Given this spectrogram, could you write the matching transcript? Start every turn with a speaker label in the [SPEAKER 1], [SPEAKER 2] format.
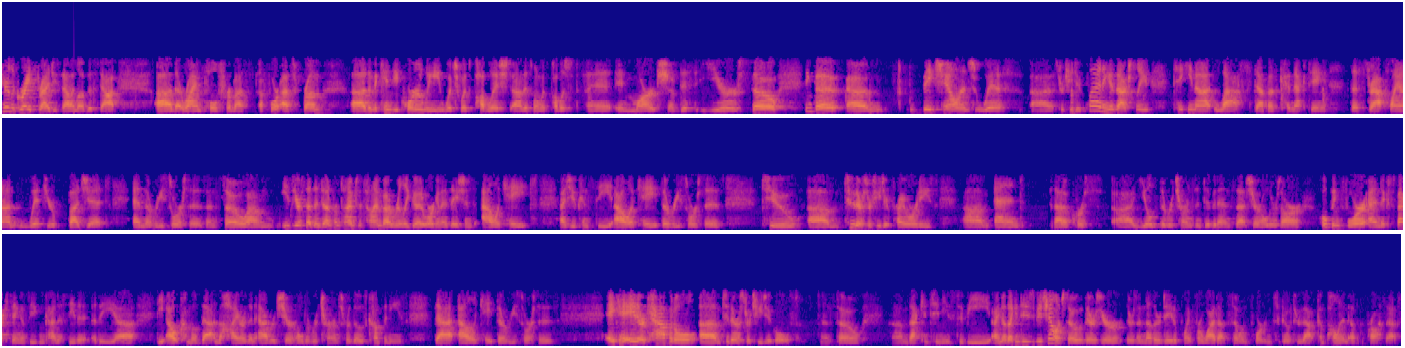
[SPEAKER 1] Here's a great strategy stat. I love this stat uh, that Ryan pulled from us uh, for us from uh, the McKinsey Quarterly, which was published. Uh, this one was published uh, in March of this year. So I think the um, big challenge with uh, strategic planning is actually taking that last step of connecting the strat plan with your budget and the resources. And so um, easier said than done from time to time, but really good organizations allocate, as you can see, allocate the resources to, um, to their strategic priorities. Um, and that, of course, uh, yields the returns and dividends that shareholders are hoping for and expecting. And so you can kind of see the, the, uh, the outcome of that and the higher than average shareholder returns for those companies that allocate their resources aka their capital, um, to their strategic goals. And so um, that continues to be, I know that continues to be a challenge. So there's your, there's another data point for why that's so important to go through that component of the process.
